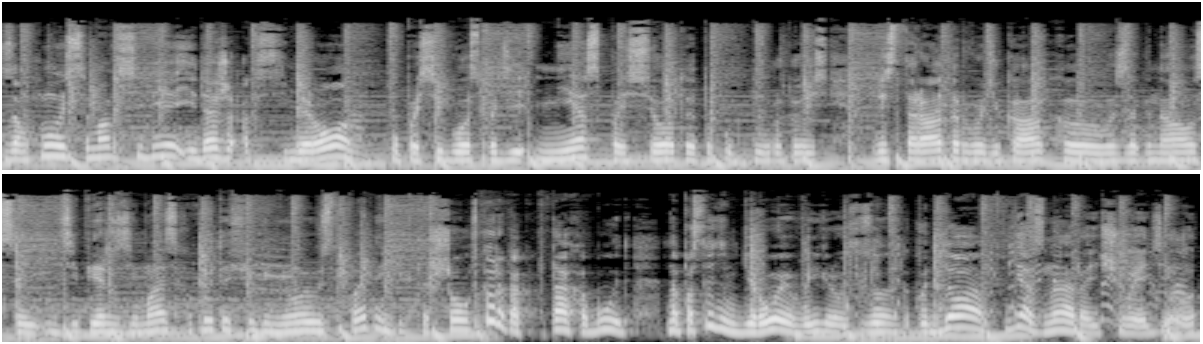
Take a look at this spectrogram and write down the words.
замкнулась сама в себе, и даже Оксимирон, упаси господи, не спасет эту культуру. То есть ресторатор вроде как э, загнался и теперь занимается какой-то фигней, выступает на каких-то шоу. Скоро как Птаха будет на последнем герое выигрывать сезон. Он такой, да, я знаю, ради чего я делаю.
